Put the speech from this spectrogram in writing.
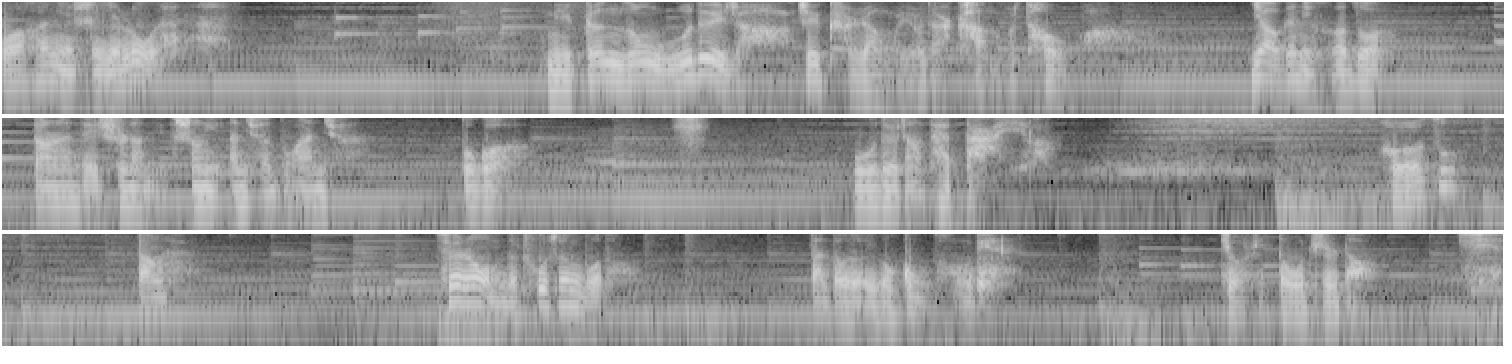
我和你是一路人呢？你跟踪吴队长，这可让我有点看不透啊！要跟你合作，当然得知道你的生意安全不安全。不过，吴队长太大意了。合作？当然，虽然我们的出身不同，但都有一个共同点，就是都知道钱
